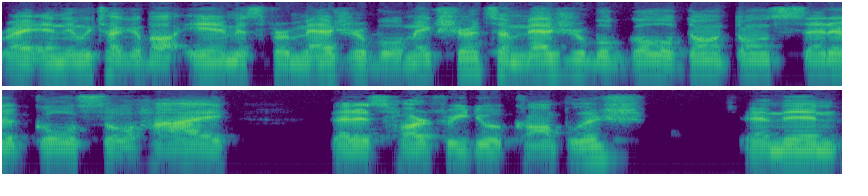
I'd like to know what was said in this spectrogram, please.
right? And then we talk about M is for measurable. Make sure it's a measurable goal. Don't, don't set a goal so high that it's hard for you to accomplish. And then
